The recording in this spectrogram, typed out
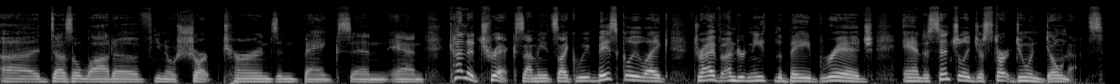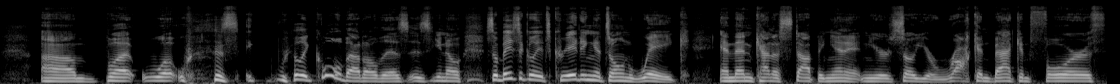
uh, does a lot of you know sharp turns and banks and and kind of tricks. I mean, it's like we basically like drive underneath the Bay Bridge and essentially just start doing donuts. Um, but what was really cool about all this is, you know, so basically it's creating its own wake and then kind of stopping in it, and you're so you're rocking back and forth.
